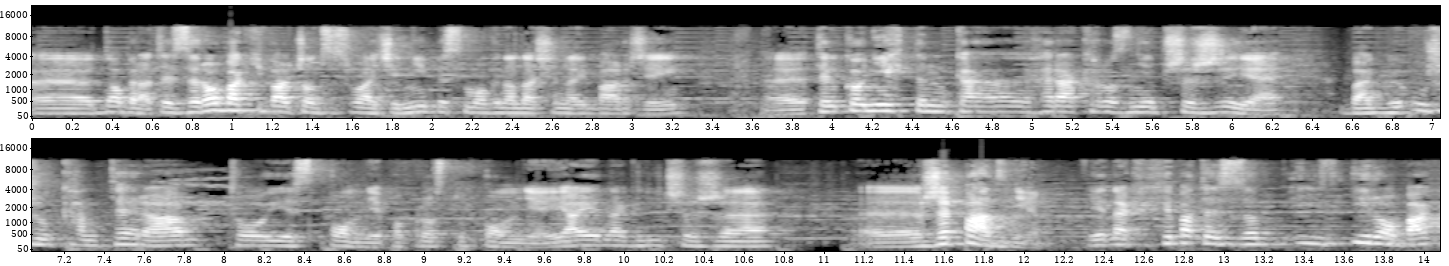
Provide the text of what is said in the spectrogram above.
E, dobra, to jest robak i walczący, słuchajcie, niby smog nada się najbardziej. E, tylko niech ten Herakros nie przeżyje, bo jakby użył Kantera, to jest po mnie, po prostu po mnie. Ja jednak liczę, że, e, że padnie. Jednak chyba to jest i, robak,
